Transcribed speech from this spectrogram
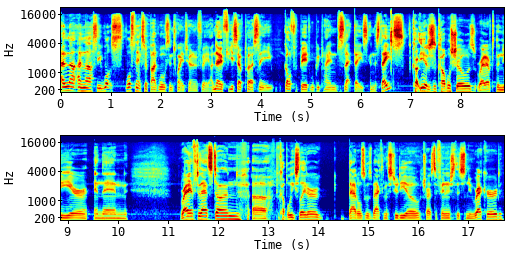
and, la- and lastly, what's what's next with Bad Wolves in 2023? I know for yourself personally, God forbid, we'll be playing select days in the States. Yeah, just a couple shows right after the new year, and then right after that's done, uh, a couple weeks later, Bad Wolves goes back in the studio, tries to finish this new record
